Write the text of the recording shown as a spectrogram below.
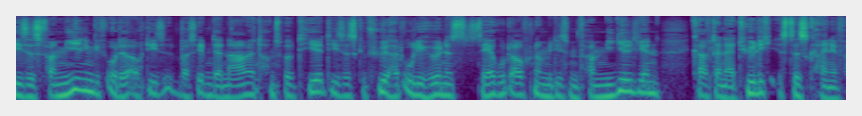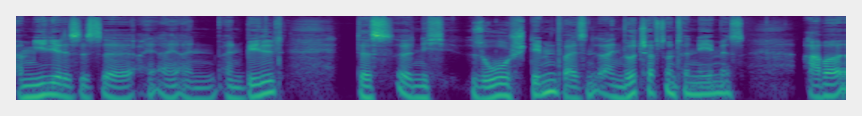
dieses Familiengefühl oder auch diese, was eben der Name transportiert, dieses Gefühl hat Uli Hoeneß sehr gut aufgenommen mit diesem Familiencharakter. Natürlich ist es keine Familie, das ist ein, ein, ein Bild, das nicht so stimmt, weil es ein Wirtschaftsunternehmen ist, aber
